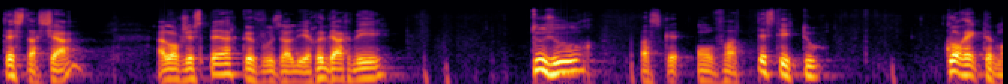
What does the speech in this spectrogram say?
test achat. Alors j'espère que vous allez regarder toujours parce qu'on va tester tout correctement.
